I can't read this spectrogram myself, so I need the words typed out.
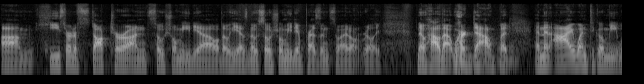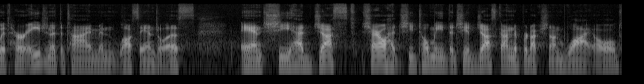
Um, he sort of stalked her on social media, although he has no social media presence, so I don't really know how that worked out. But and then I went to go meet with her agent at the time in Los Angeles, and she had just Cheryl had she told me that she had just gone to production on Wild,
